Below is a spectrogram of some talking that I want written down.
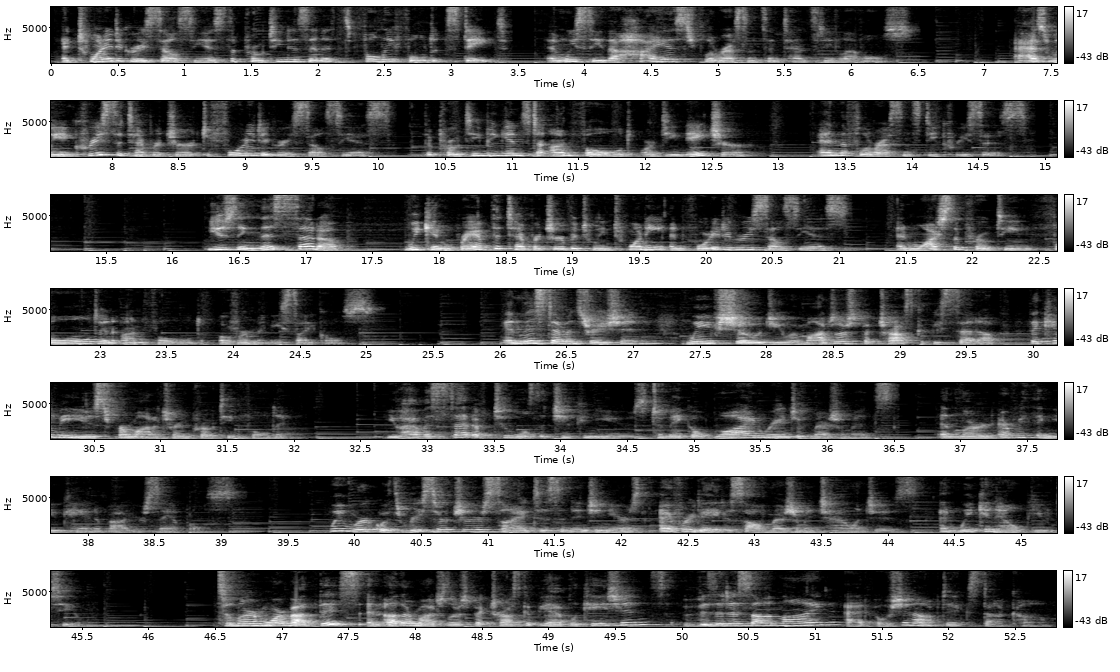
At 20 degrees Celsius, the protein is in its fully folded state, and we see the highest fluorescence intensity levels. As we increase the temperature to 40 degrees Celsius, the protein begins to unfold or denature, and the fluorescence decreases. Using this setup, we can ramp the temperature between 20 and 40 degrees Celsius and watch the protein fold and unfold over many cycles. In this demonstration, we've showed you a modular spectroscopy setup that can be used for monitoring protein folding. You have a set of tools that you can use to make a wide range of measurements and learn everything you can about your samples. We work with researchers, scientists, and engineers every day to solve measurement challenges, and we can help you too. To learn more about this and other modular spectroscopy applications, visit us online at oceanoptics.com.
